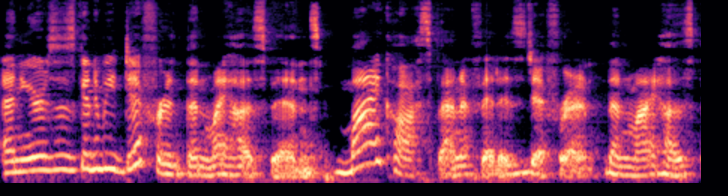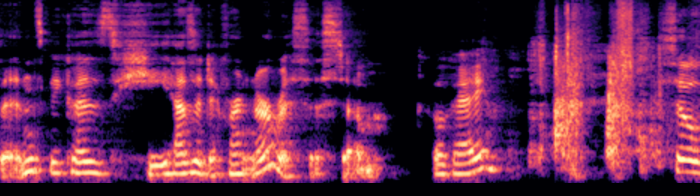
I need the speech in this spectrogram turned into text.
and yours is going to be different than my husband's. My cost benefit is different than my husband's because he has a different nervous system. Okay. So,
